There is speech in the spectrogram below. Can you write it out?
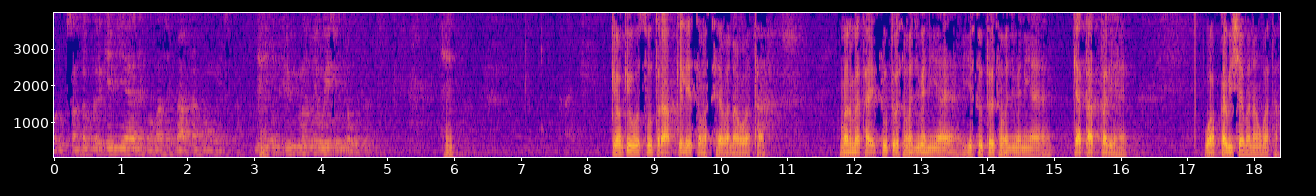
और संकल्प करके भी आया था, भगवान से प्रार्थना करूँगा इसका। लेकिन फिर भी मन में वही सूत्र होता। हम्म। क्योंकि वो सूत्र आपके लिए समस्या बना हुआ था। मन में था, ये सूत्र समझ में नहीं आया, ये सूत्र समझ में नहीं आया, क्या तात्पर्य है? वो आपका विषय बना हुआ था।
